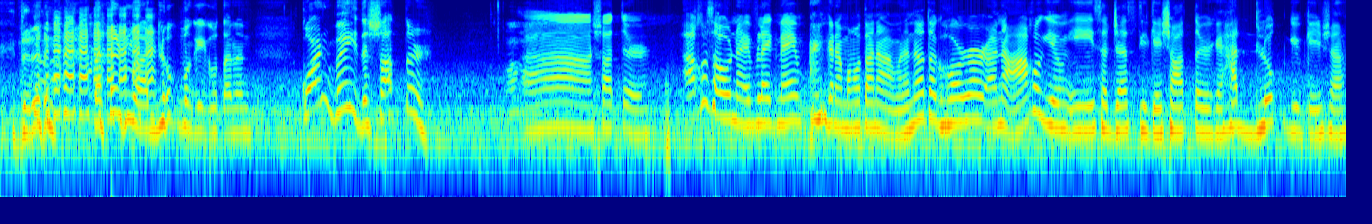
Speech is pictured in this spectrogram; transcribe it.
tanan, tanan madlok magiging tanan. Kuan ba, The Shutter. Ah, shutter. Ako sa una, if like na yung kanang mga na, mananatag horror, ana, ako yung i-suggest gyud kay Shutter, kay hadlock gyud kay siya.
